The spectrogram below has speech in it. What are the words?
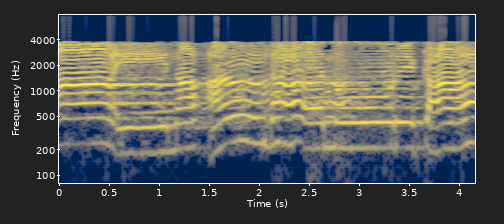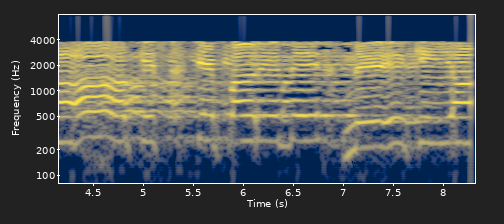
آئینہ اندھا نور کا؟ کس کے پردے نے کیا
